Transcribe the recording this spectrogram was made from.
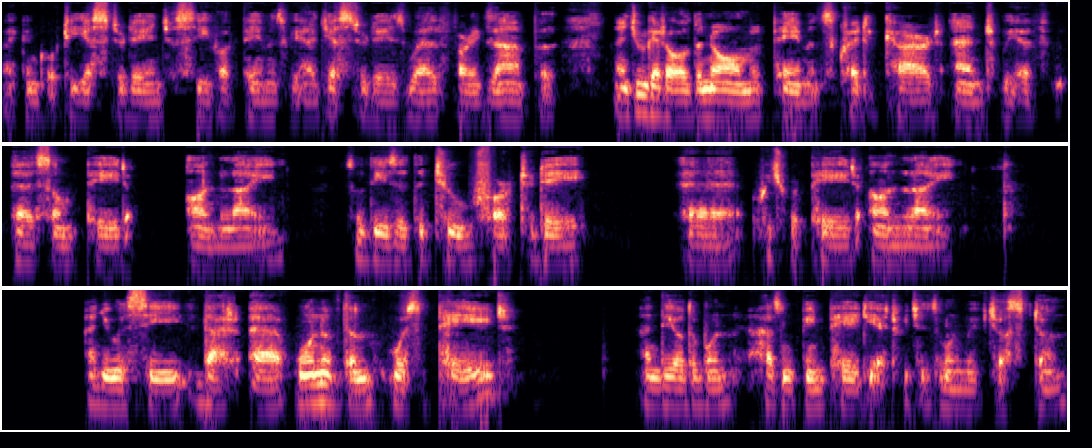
I can go to yesterday and just see what payments we had yesterday as well, for example, and you'll get all the normal payments, credit card, and we have uh, some paid online. So these are the two for today, uh, which were paid online. And you will see that uh, one of them was paid and the other one hasn't been paid yet, which is the one we've just done.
